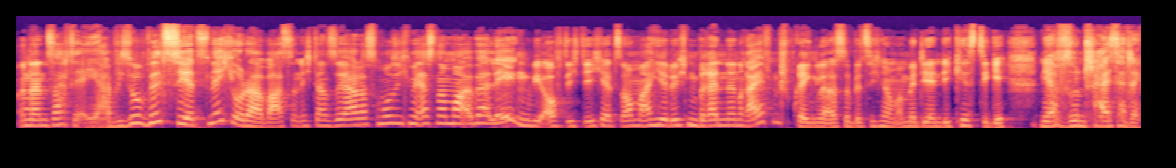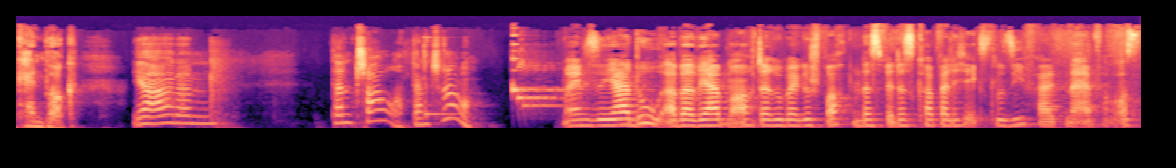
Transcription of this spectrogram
Und dann sagte er, ja, wieso willst du jetzt nicht oder was? Und ich dann so, ja, das muss ich mir erst nochmal überlegen, wie oft ich dich jetzt nochmal hier durch einen brennenden Reifen springen lasse, bis ich nochmal mit dir in die Kiste gehe. Nee, auf so einen Scheiß hat er keinen Bock. Ja, dann, dann ciao. Dann ciao. Meinen sie, ja, du, aber wir haben auch darüber gesprochen, dass wir das körperlich exklusiv halten, einfach aus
